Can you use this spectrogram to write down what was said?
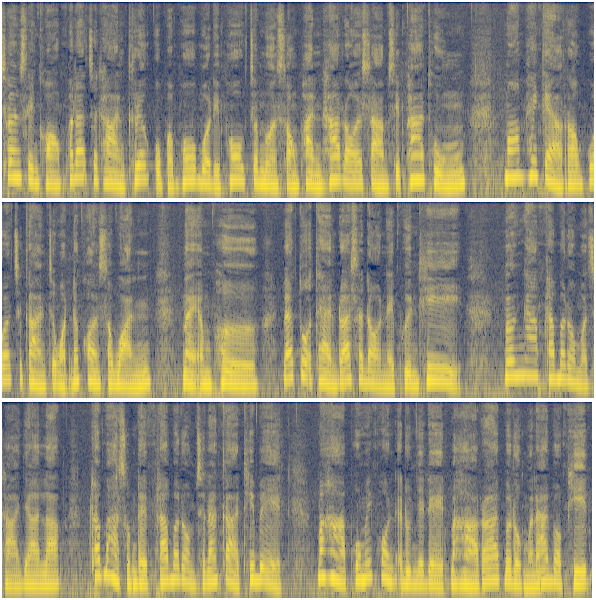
เชิญสิ่งของพระราชทานเครื่องอุปโภคบริโภคจำนวน 2,535 ถุง มอบให้แก่รองผู้ราชการจังหวัดนครสวรรค์ในอำเภอ และตัวแทนราษฎรในพื้นที่ เบื้องหน้าพระบรมฉายาลักษณ์ พระบาทสมเด็จพระบรมชนากาธิเบศรมหาภูมิพลอดุลยเดชมหาราชบรมนาถบพิตร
